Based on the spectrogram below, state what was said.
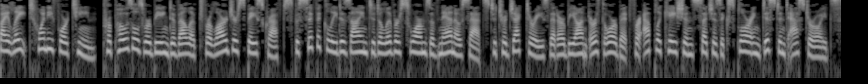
By late 2014, proposals were being developed for larger spacecraft specifically designed to deliver swarms of nanosats to trajectories that are beyond Earth orbit for applications such as exploring distant asteroids.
